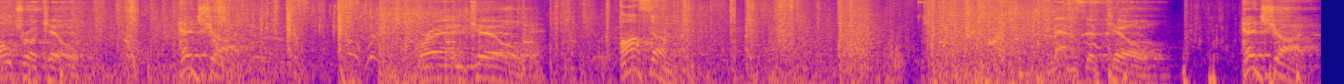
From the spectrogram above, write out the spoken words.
Ultra kill. Headshot. Grand kill. Awesome! Massive kill. Headshot.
